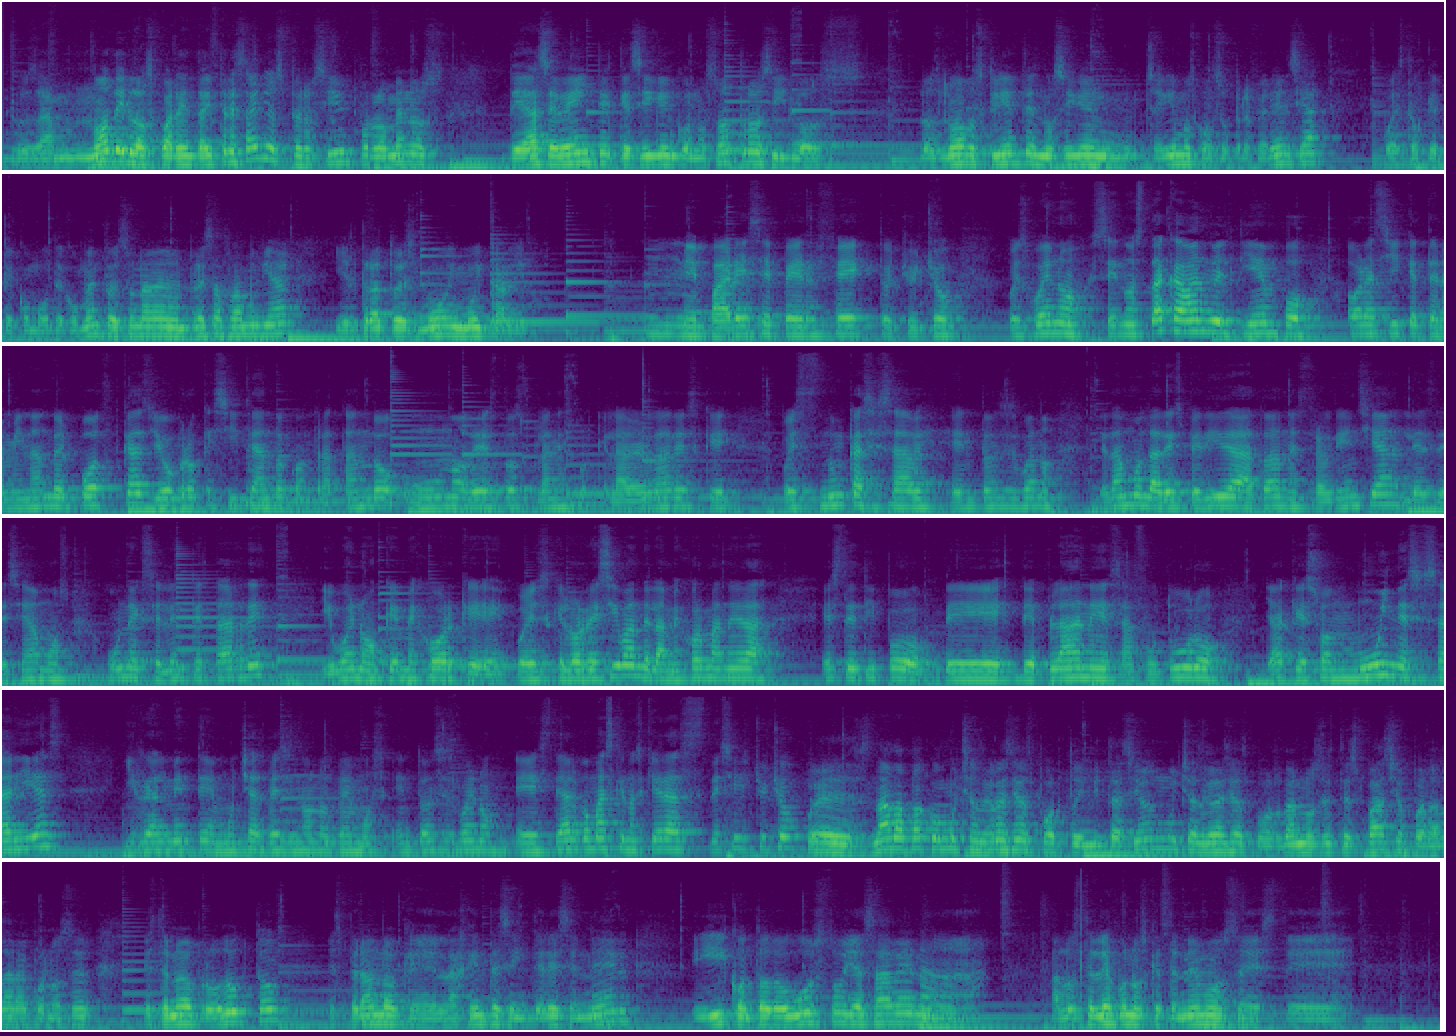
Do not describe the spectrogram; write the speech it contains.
pues no de los 43 años, pero sí por lo menos de hace 20 que siguen con nosotros y los, los nuevos clientes nos siguen, seguimos con su preferencia, puesto que te, como te comento es una empresa familiar y el trato es muy muy cálido. Me parece perfecto, Chucho. Pues bueno, se nos está acabando el tiempo. Ahora sí que terminando el podcast, yo creo que sí te ando contratando uno de estos planes porque la verdad es que pues nunca se sabe. Entonces, bueno, le damos la despedida a toda nuestra audiencia, les deseamos una excelente tarde y bueno, qué mejor que pues que lo reciban de la mejor manera este tipo de, de planes a futuro, ya que son muy necesarias y realmente muchas veces no nos vemos. Entonces, bueno, este, ¿algo más que nos quieras decir, Chucho? Pues nada, Paco, muchas gracias por tu invitación, muchas gracias por darnos este espacio para dar a conocer este nuevo producto, esperando que la gente se interese en él y con todo gusto, ya saben, a, a los teléfonos que tenemos, este,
